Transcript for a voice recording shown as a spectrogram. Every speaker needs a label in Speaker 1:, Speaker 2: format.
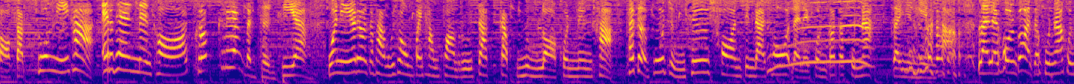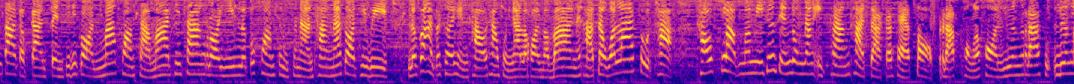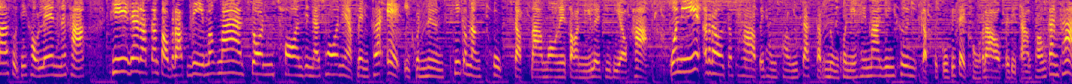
Speaker 1: ต่อกับช่วงนี้ค่ะ Entertainment Course
Speaker 2: ครบเครื่องบันเทิงเที่ยง
Speaker 1: วันนี้เราจะพาคุณผู้ชมไปทำความรู้จักกับหนุ่มหล่อคนหนึ่งค่ะ ถ้าเกิดพูดถึงชื่อชอนจินดาโชตหลาย ๆ คนก็จะคุ้นหน้าใจเย็น ๆ ค่ะ หลาย ๆ คนก็อาจจะคุ้นหน้าคุ้นตากับการเป็นพิธีกรมากความสามารถที่สร้างรอยยิ้ม แล้วก็ความสนุกสนานทางหน้าจอทีวี แล้วก็อาจจะเคยเห็นเขาทางผลงานละครมาบ้างนะคะ แต่ว่าล่าสุดค่ะ เขากลับมามีชื่อเสียงโด่งดังอีกครั้งค่ะ จากกระแสตอบรับของละครเรื่องล่าสุดเรื่องล่าสุดที่เขาเล่นนะคะ ที่ได้รับการตอบรับดีมากๆ จนชอนจินดาโชตเนี่ยเป็นพระเอกอีกคนหนึ่งที่กำลังถูกจับตามองในตอนนี้เลยทีเดียวค่ะ วันนี้เราจะพาไปทำความรู้จักกับหนุ่มคนนี้ให้มากยิ่งขึ้นกับสกู๊ปพิเศษของเราไปติดตามพร้อมกันค่ะ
